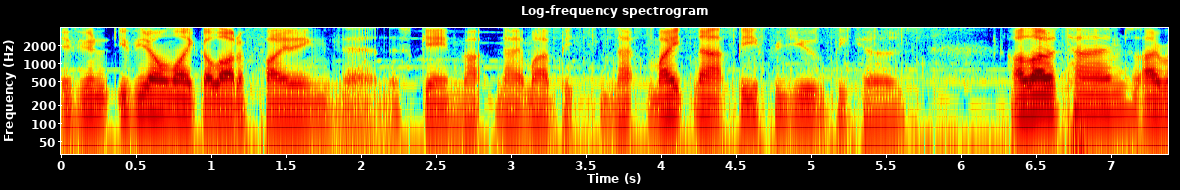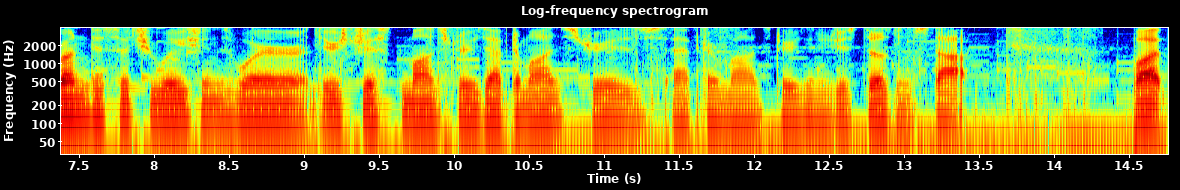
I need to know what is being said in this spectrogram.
If you if you don't like a lot of fighting, then this game might, might be not, might not be for you because a lot of times I run into situations where there's just monsters after monsters after monsters and it just doesn't stop. But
